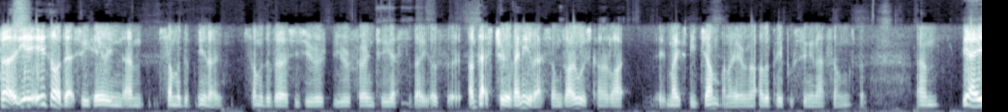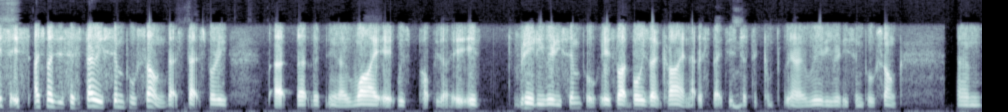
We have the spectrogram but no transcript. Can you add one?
but it is odd actually hearing um, some of the you know some of the verses you were you were referring to yesterday. Of, uh, that's true of any of our songs. I always kind of like it makes me jump when I hear other people singing our songs. But um, yeah, it's, it's I suppose it's a very simple song. That's that's probably uh, that, that, you know why it was popular. It is really really simple. It's like Boys Don't Cry in that respect. It's mm-hmm. just a you know really really simple song. Um,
